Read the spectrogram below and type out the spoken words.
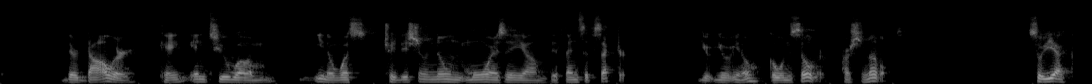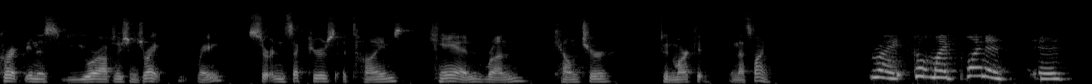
their dollar, okay, into um, you know what's traditionally known more as a um, defensive sector. You, you you know gold and silver, precious metals. So yeah, correct. Ines, your observation is right. Right, certain sectors at times can run counter to the market, and that's fine. Right. So my point is, is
